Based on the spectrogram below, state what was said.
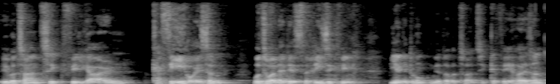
über 20 Filialen Kaffeehäusern, wo zwar nicht jetzt riesig viel Bier getrunken wird, aber 20 Kaffeehäusern,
